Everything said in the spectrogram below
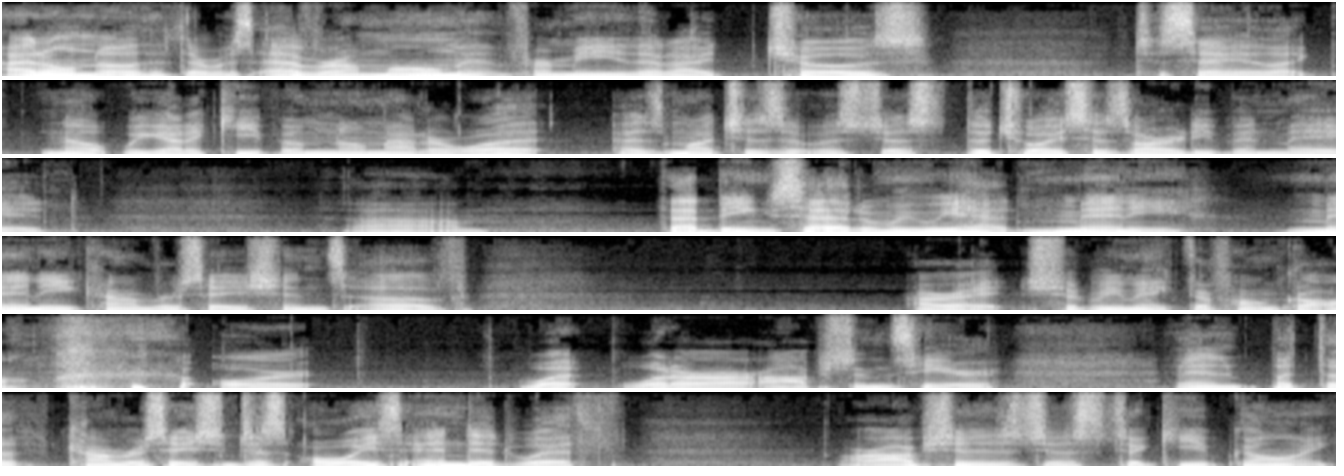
I don't know that there was ever a moment for me that I chose to say like, nope, we got to keep him no matter what. As much as it was just the choice has already been made. Um, that being said, I mean, we had many, many conversations of, all right, should we make the phone call, or what? What are our options here? And but the conversation just always ended with, our option is just to keep going.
